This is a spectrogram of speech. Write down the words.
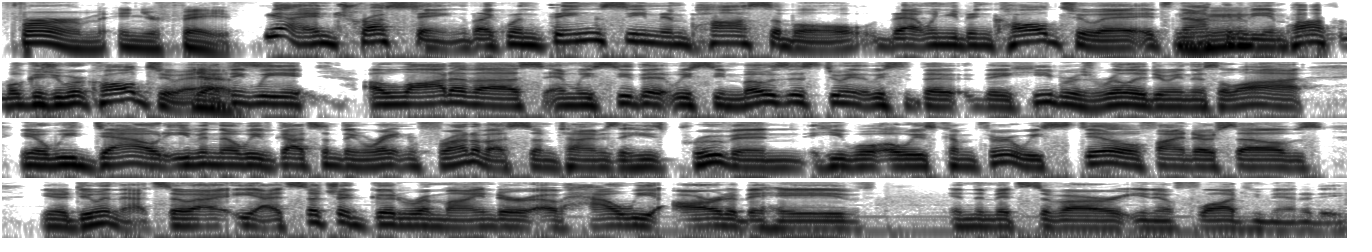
firm in your faith. Yeah, and trusting. Like when things seem impossible, that when you've been called to it, it's not Mhm. going to be impossible because you were called to it. I think we a lot of us and we see that we see Moses doing it, we see the the Hebrews really doing this a lot. You know, we doubt even though we've got something right in front of us sometimes that he's proven he will always come through. We still find ourselves, you know, doing that. So I yeah, it's such a good reminder of how we are to behave in the midst of our, you know, flawed humanity.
